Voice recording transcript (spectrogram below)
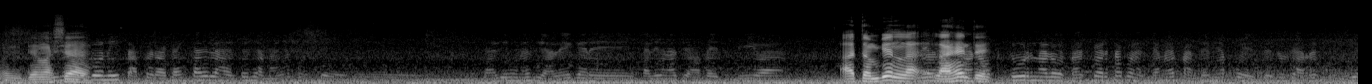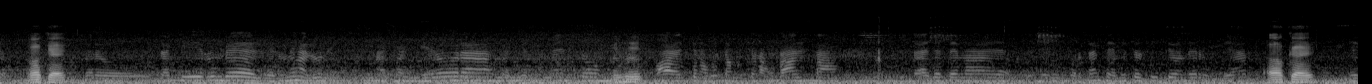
Muy- Es Demasiado. muy bonita, pero acá en Cali la gente se amaña porque eh, Cali es una ciudad alegre, Cali es una ciudad festiva. Ah, también la, es la ciudad gente. Nocturna, lo que pasa es que ahorita con el tema de pandemia, pues eso se ha restringido. Ok. Pero está aquí rumbe de, de lunes a lunes, a cualquier hora, a cualquier momento. Ujú. Cada vez que nos gusta mucho la salsa, o sea, ese tema es, es importante. Hay muchos sitios donde rumbear. Ok. El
